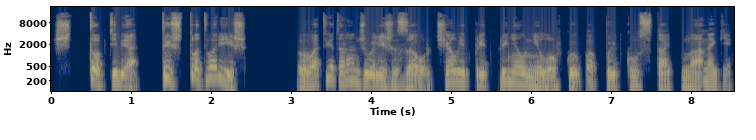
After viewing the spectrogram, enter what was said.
«Чтоб тебя! Ты что творишь?» В ответ оранжевый лишь заурчал и предпринял неловкую попытку встать на ноги.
